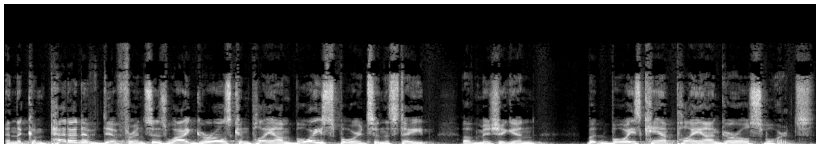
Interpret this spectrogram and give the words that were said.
And the competitive difference is why girls can play on boys' sports in the state of Michigan, but boys can't play on girls' sports.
